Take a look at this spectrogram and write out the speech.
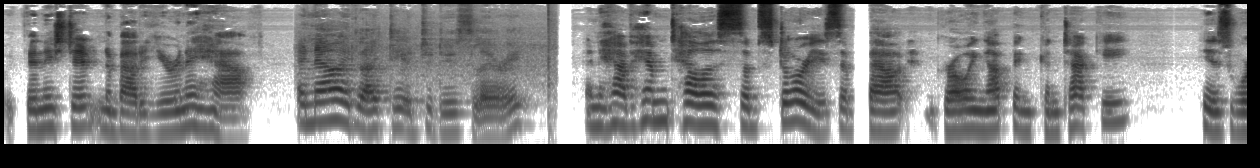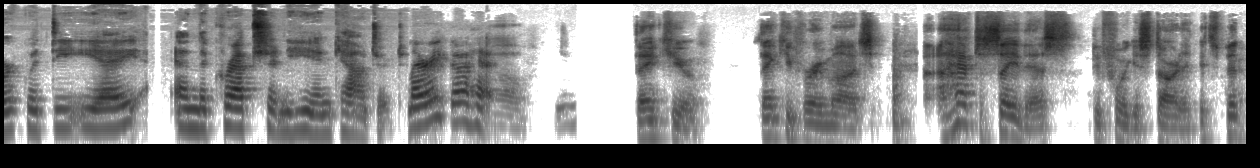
We finished it in about a year and a half. And now I'd like to introduce Larry and have him tell us some stories about growing up in Kentucky, his work with DEA, and the corruption he encountered. Larry, go ahead. Oh, thank you. Thank you very much. I have to say this before we get started. It's been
